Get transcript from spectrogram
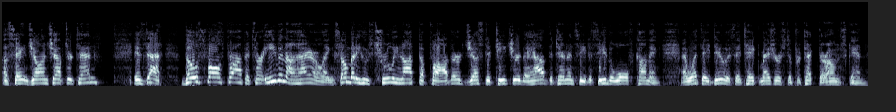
of St. John chapter 10 is that those false prophets or even a hireling, somebody who's truly not the father, just a teacher, they have the tendency to see the wolf coming. And what they do is they take measures to protect their own skin,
